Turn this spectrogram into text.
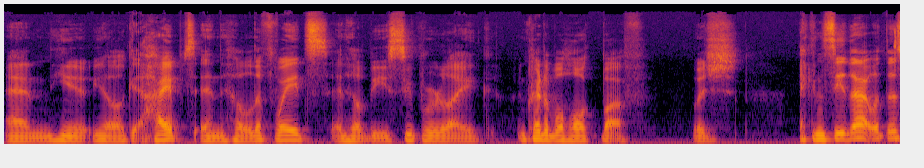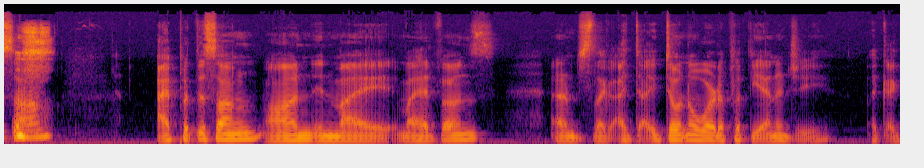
and he you know get hyped and he'll lift weights and he'll be super like incredible Hulk buff, which I can see that with this song. I put the song on in my my headphones and I'm just like I, I don't know where to put the energy. Like I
